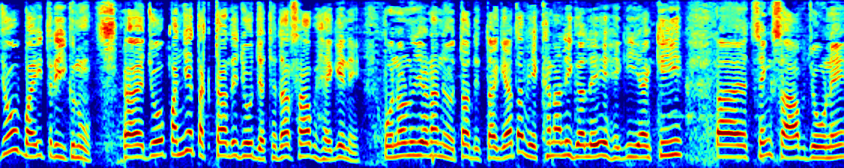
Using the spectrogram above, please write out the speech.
ਜੋ 22 ਤਰੀਕ ਨੂੰ ਜੋ ਪੰਜੇ ਤਖਤਾਂ ਦੇ ਜੋ ਜਥੇਦਾਰ ਸਾਹਿਬ ਹੈਗੇ ਨੇ ਉਹਨਾਂ ਨੂੰ ਜਿਹੜਾ ਨਿਯੋਤਾ ਦਿੱਤਾ ਗਿਆ ਤਾਂ ਵੇਖਣ ਵਾਲੀ ਗੱਲ ਇਹ ਹੈਗੀ ਆ ਕਿ ਸਿੰਘ ਸਾਹਿਬ ਜੋ ਨੇ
